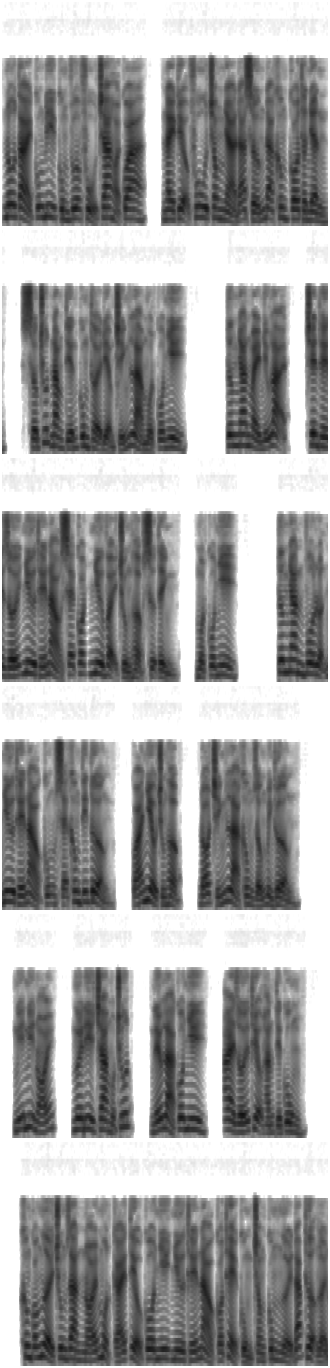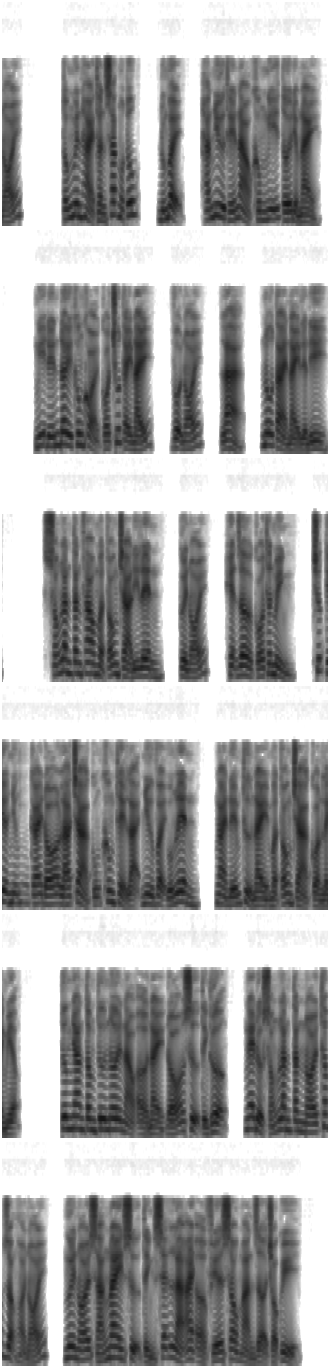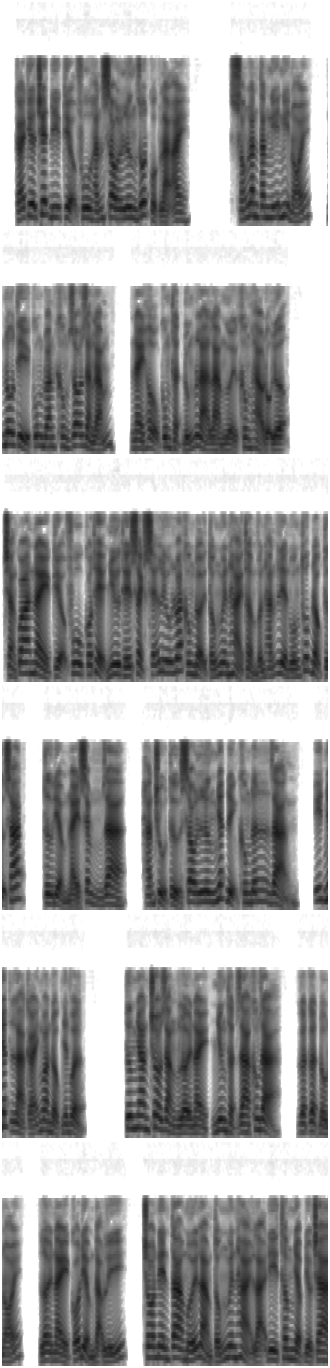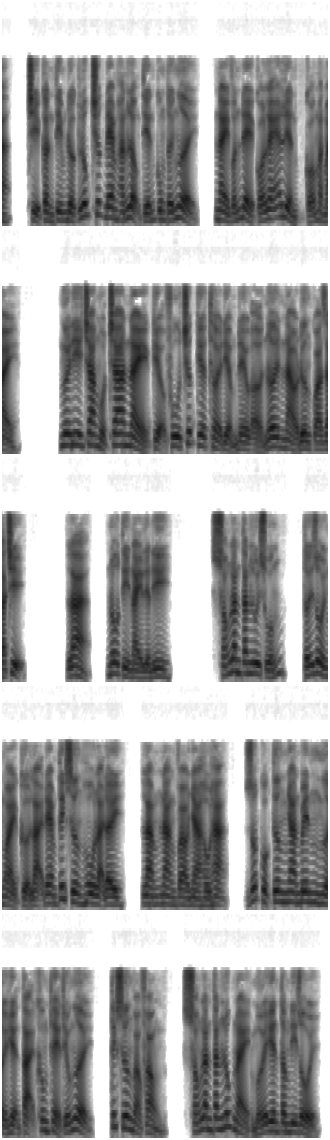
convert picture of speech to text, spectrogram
Nô tài cũng đi cùng vua phủ cha hỏi qua, này tiệu phu trong nhà đã sớm đã không có thân nhân, sớm chút năm tiến cung thời điểm chính là một cô nhi. Tương nhan mày nhíu lại, trên thế giới như thế nào sẽ có như vậy trùng hợp sự tình, một cô nhi. Tương nhan vô luận như thế nào cũng sẽ không tin tưởng, quá nhiều trùng hợp, đó chính là không giống bình thường. Nghĩ nghĩ nói, ngươi đi tra một chút, nếu là cô nhi, ai giới thiệu hắn tiến cung. Không có người trung gian nói một cái tiểu cô nhi như thế nào có thể cùng trong cung người đáp thượng lời nói. Tống Nguyên Hải thần sắc một túc, đúng vậy, hắn như thế nào không nghĩ tới điểm này. Nghĩ đến đây không khỏi có chút ấy náy, vội nói, là, nô tài này liền đi. Sóng lăn tăn phao mật ong trà đi lên, cười nói, hiện giờ có thân mình, trước kia những cái đó lá trà cũng không thể lại như vậy uống lên, ngài nếm thử này mật ong trà còn lành miệng. Tương nhan tâm tư nơi nào ở này đó sự tình thượng, nghe được sóng lăn tăn nói thấp giọng hỏi nói, ngươi nói sáng nay sự tình sẽ là ai ở phía sau màn dở trò quỷ. Cái kia chết đi kiệu phu hắn sau lưng rốt cuộc là ai. Sóng lăn tăn nghĩ nghĩ nói, nô tỷ cũng đoán không rõ ràng lắm, này hậu cung thật đúng là làm người không hảo độ lượng. Chẳng qua này kiệu phu có thể như thế sạch sẽ lưu loát không đợi Tống Nguyên Hải thẩm vấn hắn liền uống thuốc độc tự sát, từ điểm này xem ra, hắn chủ tử sau lưng nhất định không đơn giản, ít nhất là cái ngoan độc nhân vật. Tương Nhan cho rằng lời này nhưng thật ra không giả, gật gật đầu nói, lời này có điểm đạo lý, cho nên ta mới làm Tống Nguyên Hải lại đi thâm nhập điều tra, chỉ cần tìm được lúc trước đem hắn lộng tiến cung tới người, này vấn đề có lẽ liền có mặt mày. Ngươi đi tra một cha này kiệu phu trước kia thời điểm đều ở nơi nào đương qua giá trị. Là, nô tỳ này liền đi. Sóng lăn tăn lui xuống, tới rồi ngoài cửa lại đem tích xương hô lại đây, làm nàng vào nhà hầu hạ, rốt cuộc tương nhan bên người hiện tại không thể thiếu người, tích xương vào phòng, sóng lăn tăn lúc này mới yên tâm đi rồi.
